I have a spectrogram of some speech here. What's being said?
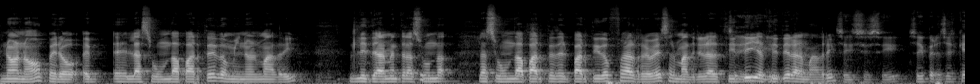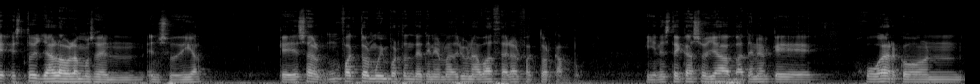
No, no, pero eh, en la segunda parte dominó el Madrid. Literalmente la segunda, la segunda parte del partido fue al revés, el Madrid era el City Sí. y el City era el Madrid. Sí, sí, sí. Sí, pero si es que esto ya lo hablamos en, en su día. Que es un factor muy importante de tener Madrid una baza era el factor campo. Y en este caso ya va a tener que jugar con,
